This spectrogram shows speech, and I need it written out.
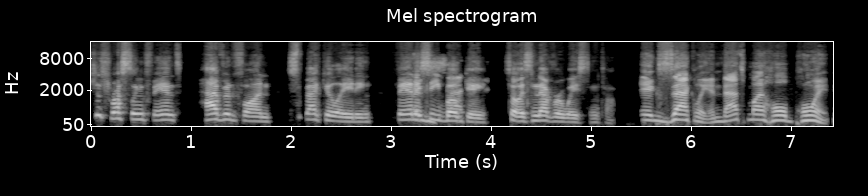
Just wrestling fans having fun, speculating, fantasy exactly. booking. So it's never wasting time. Exactly. And that's my whole point.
